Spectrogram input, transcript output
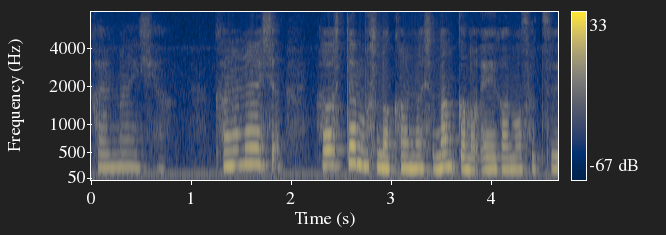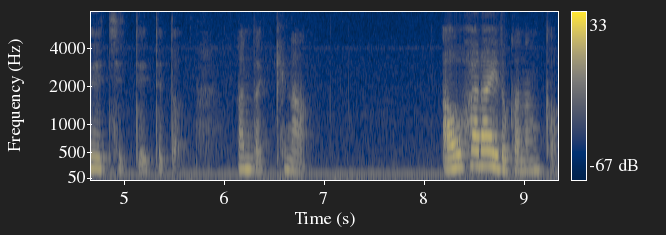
観覧車。観覧車。ハウステンボスの観覧車。なんかの映画の撮影地って言ってた。なんだっけな。青ハライドかなんか。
